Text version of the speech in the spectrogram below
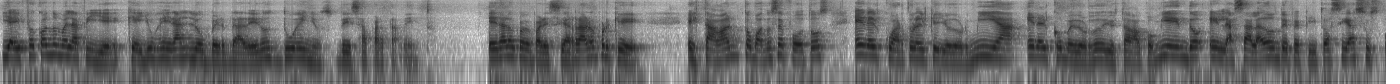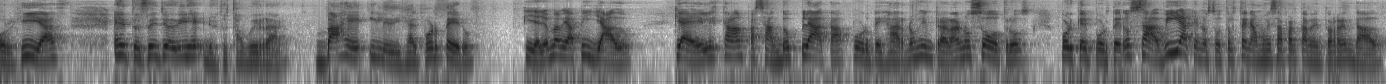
Y ahí fue cuando me la pillé, que ellos eran los verdaderos dueños de ese apartamento. Era lo que me parecía raro porque estaban tomándose fotos en el cuarto en el que yo dormía, en el comedor donde yo estaba comiendo, en la sala donde Pepito hacía sus orgías. Entonces yo dije, no, esto está muy raro. Bajé y le dije al portero que ya yo me había pillado que a él estaban pasando plata por dejarnos entrar a nosotros, porque el portero sabía que nosotros teníamos ese apartamento arrendado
